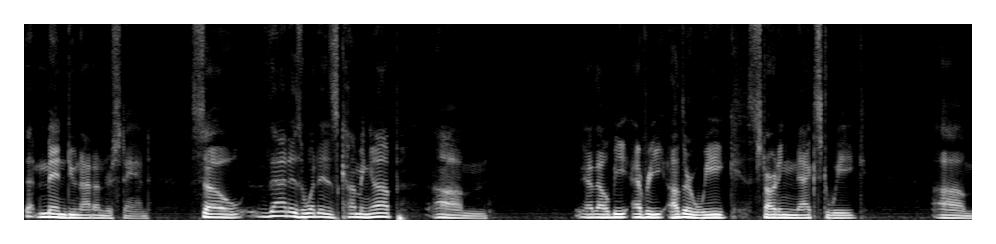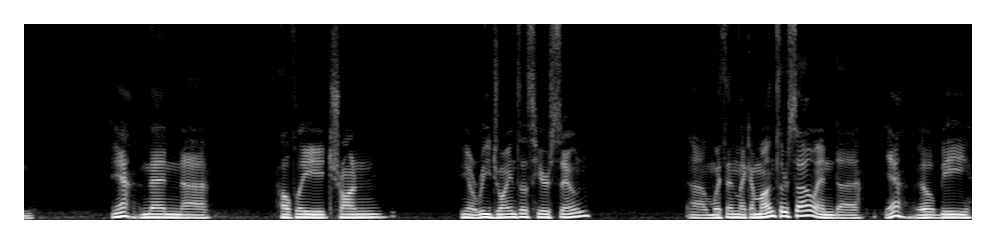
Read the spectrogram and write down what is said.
that men do not understand. So that is what is coming up. Um, yeah, that'll be every other week starting next week. Um, yeah, and then uh, hopefully Tron, you know, rejoins us here soon um, within like a month or so, and uh, yeah, it'll be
